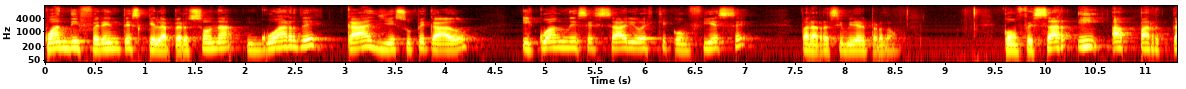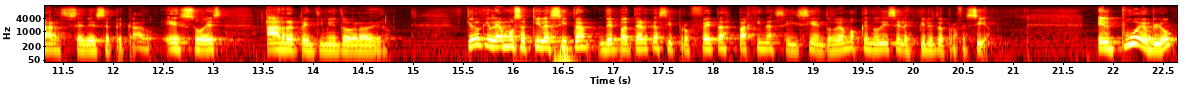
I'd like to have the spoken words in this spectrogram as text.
Cuán diferente es que la persona guarde, calle su pecado y cuán necesario es que confiese para recibir el perdón confesar y apartarse de ese pecado. Eso es arrepentimiento verdadero. Quiero que leamos aquí la cita de Patriarcas y Profetas, página 600. Veamos que nos dice el espíritu de profecía. El pueblo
